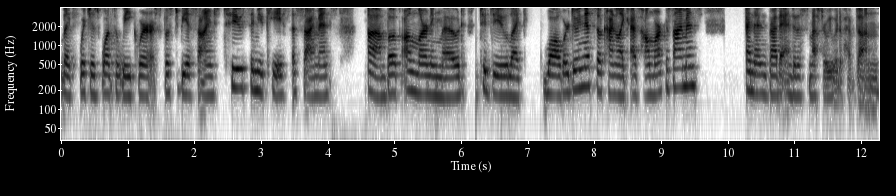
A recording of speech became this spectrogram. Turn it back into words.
like which is once a week, we're supposed to be assigned two SimuCase assignments, um, both on learning mode to do like while we're doing this. So kind of like as homework assignments. And then by the end of the semester, we would have have done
